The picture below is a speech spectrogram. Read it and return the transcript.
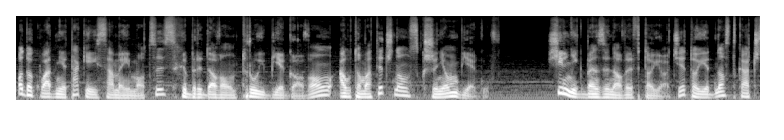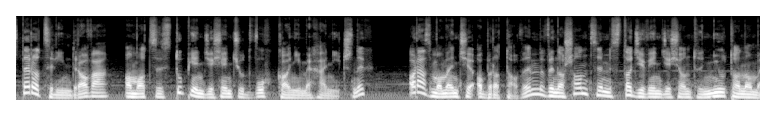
o dokładnie takiej samej mocy z hybrydową trójbiegową, automatyczną skrzynią biegów. Silnik benzynowy w Toyocie to jednostka czterocylindrowa o mocy 152 koni mechanicznych oraz momencie obrotowym wynoszącym 190 Nm.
